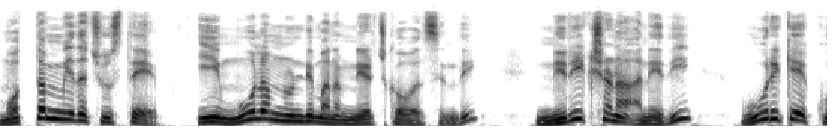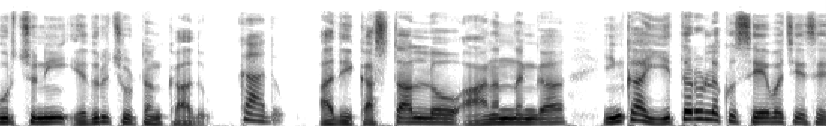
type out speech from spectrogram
మొత్తం మీద చూస్తే ఈ మూలం నుండి మనం నేర్చుకోవలసింది నిరీక్షణ అనేది ఊరికే కూర్చుని ఎదురుచూడటం కాదు. కాదు. అది కష్టాల్లో ఆనందంగా ఇంకా ఇతరులకు సేవ చేసే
